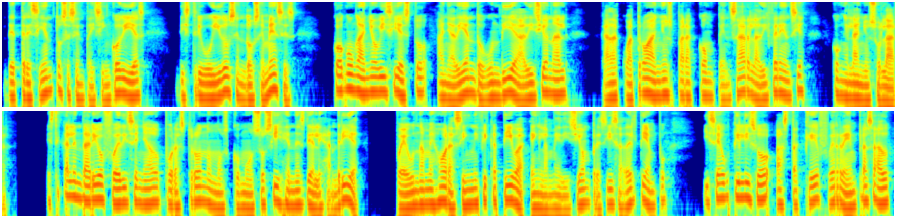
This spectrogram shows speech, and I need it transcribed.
de 365 días distribuidos en 12 meses, con un año bisiesto añadiendo un día adicional cada cuatro años para compensar la diferencia con el año solar. Este calendario fue diseñado por astrónomos como Sosígenes de Alejandría. Fue una mejora significativa en la medición precisa del tiempo y se utilizó hasta que fue reemplazado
